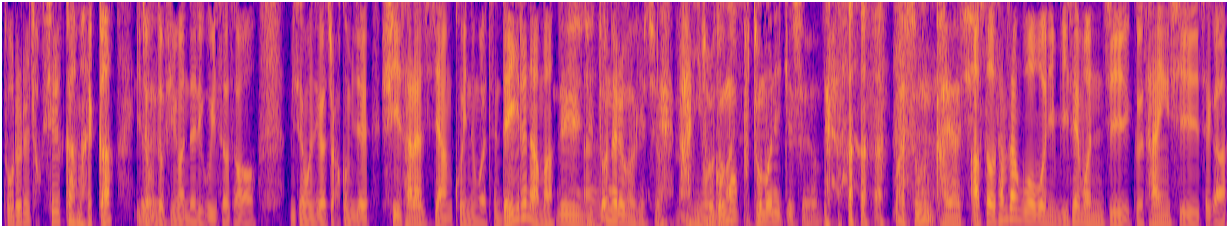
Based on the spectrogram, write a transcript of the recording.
도로를 적실까 말까 이 정도 네. 비만 내리고 있어서 미세먼지가 조금 이제 쉬 사라지지 않고 있는 것 같은데 내일은 아마 내일 이제 아, 또 좀, 내려가겠죠. 네, 많이 올 저도 것뭐 같습니다. 붙어만 있겠어요. 왔으면 가야지. 앞서 3395번님 미세먼지 그 사행시 제가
